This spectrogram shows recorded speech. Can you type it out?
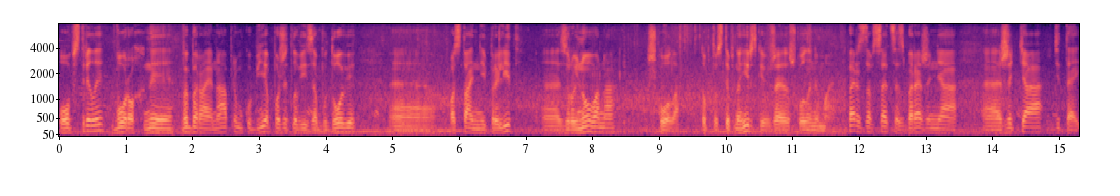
обстріли. Ворог не вибирає напрямку, б'є по житловій забудові. Е, Останній приліт зруйнована школа. Тобто Степногірській вже школи немає. Перш за все, це збереження життя дітей,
